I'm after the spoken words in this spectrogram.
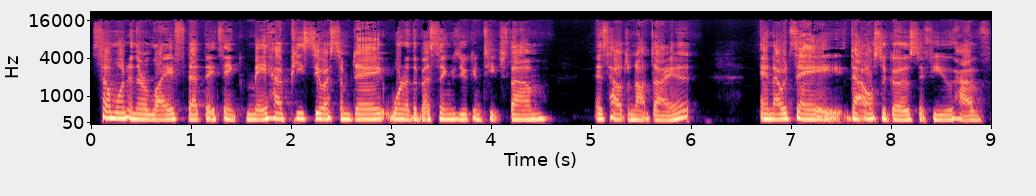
someone in their life that they think may have PCOS someday, one of the best things you can teach them is how to not diet. And I would say that also goes if you have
